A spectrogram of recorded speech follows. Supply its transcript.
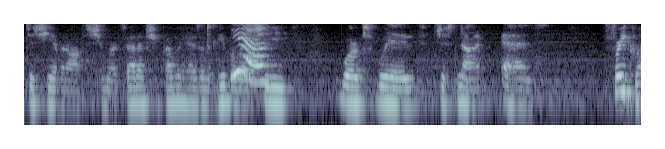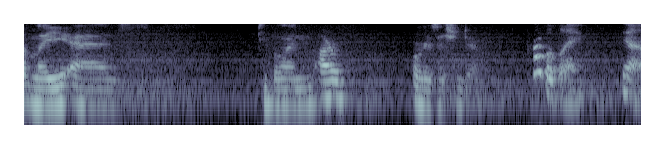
does she have an office she works out of? She probably has other people Yeah. that she works with, just not as frequently as people in our organization do. Probably. Yeah.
